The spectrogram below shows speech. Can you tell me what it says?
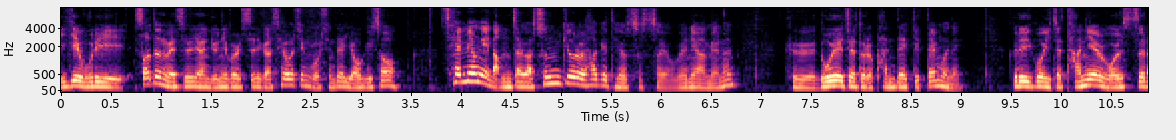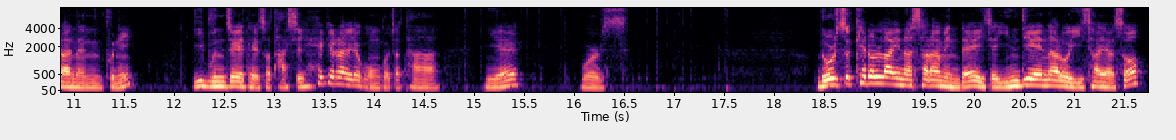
이게 우리 서든 웨슬리안 유니버시티가 세워진 곳인데 여기서 세 명의 남자가 순교를 하게 되었었어요. 왜냐하면은 그 노예 제도를 반대했기 때문에. 그리고 이제 다니엘 월스라는 분이 이 문제에 대해서 다시 해결하려고 온 거죠. 다니엘 월스. 노스 캐롤라이나 사람인데 이제 인디애나로 이사해서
